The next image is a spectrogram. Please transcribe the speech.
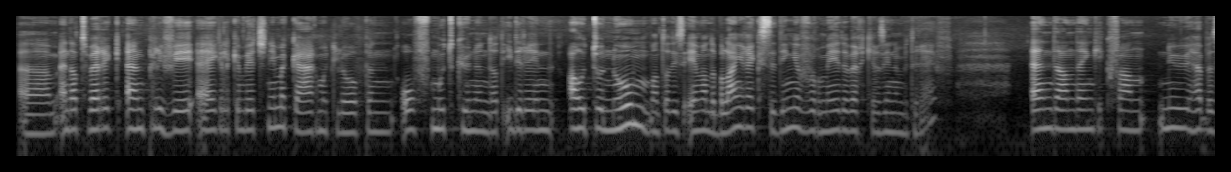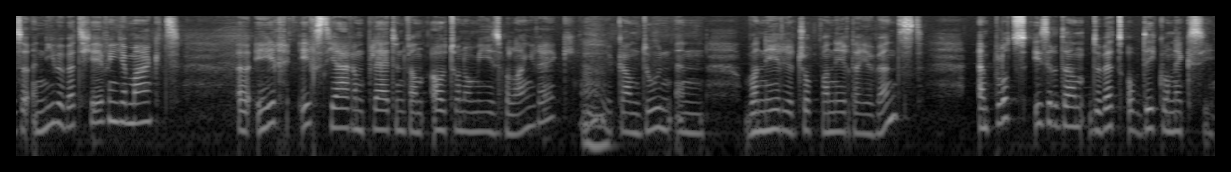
Ehm, en dat werk en privé eigenlijk een beetje in elkaar moet lopen of moet kunnen. Dat iedereen autonoom, want dat is een van de belangrijkste dingen voor medewerkers in een bedrijf. En dan denk ik van, nu hebben ze een nieuwe wetgeving gemaakt. Eh, eer, eerst jaren pleiten van autonomie is belangrijk. Mhm. Je kan doen en wanneer je job, wanneer dat je wenst. En plots is er dan de wet op deconnectie.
